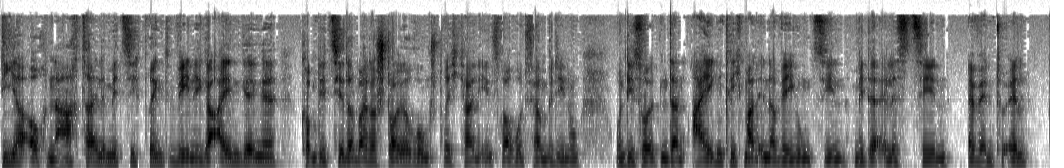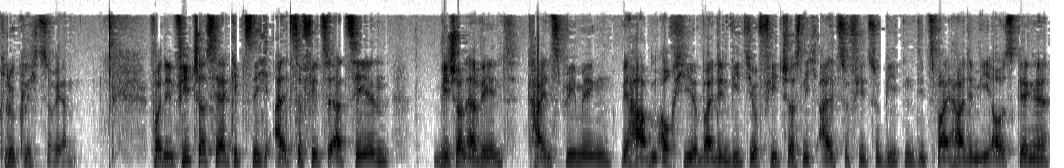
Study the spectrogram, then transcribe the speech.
die ja auch Nachteile mit sich bringt, weniger Eingänge, komplizierter bei der Steuerung, sprich keine Infrarotfernbedienung und die sollten dann eigentlich mal in Erwägung ziehen, mit der LS10 eventuell glücklich zu werden. Von den Features her gibt es nicht allzu viel zu erzählen. Wie schon erwähnt, kein Streaming. Wir haben auch hier bei den Video-Features nicht allzu viel zu bieten. Die zwei HDMI-Ausgänge,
